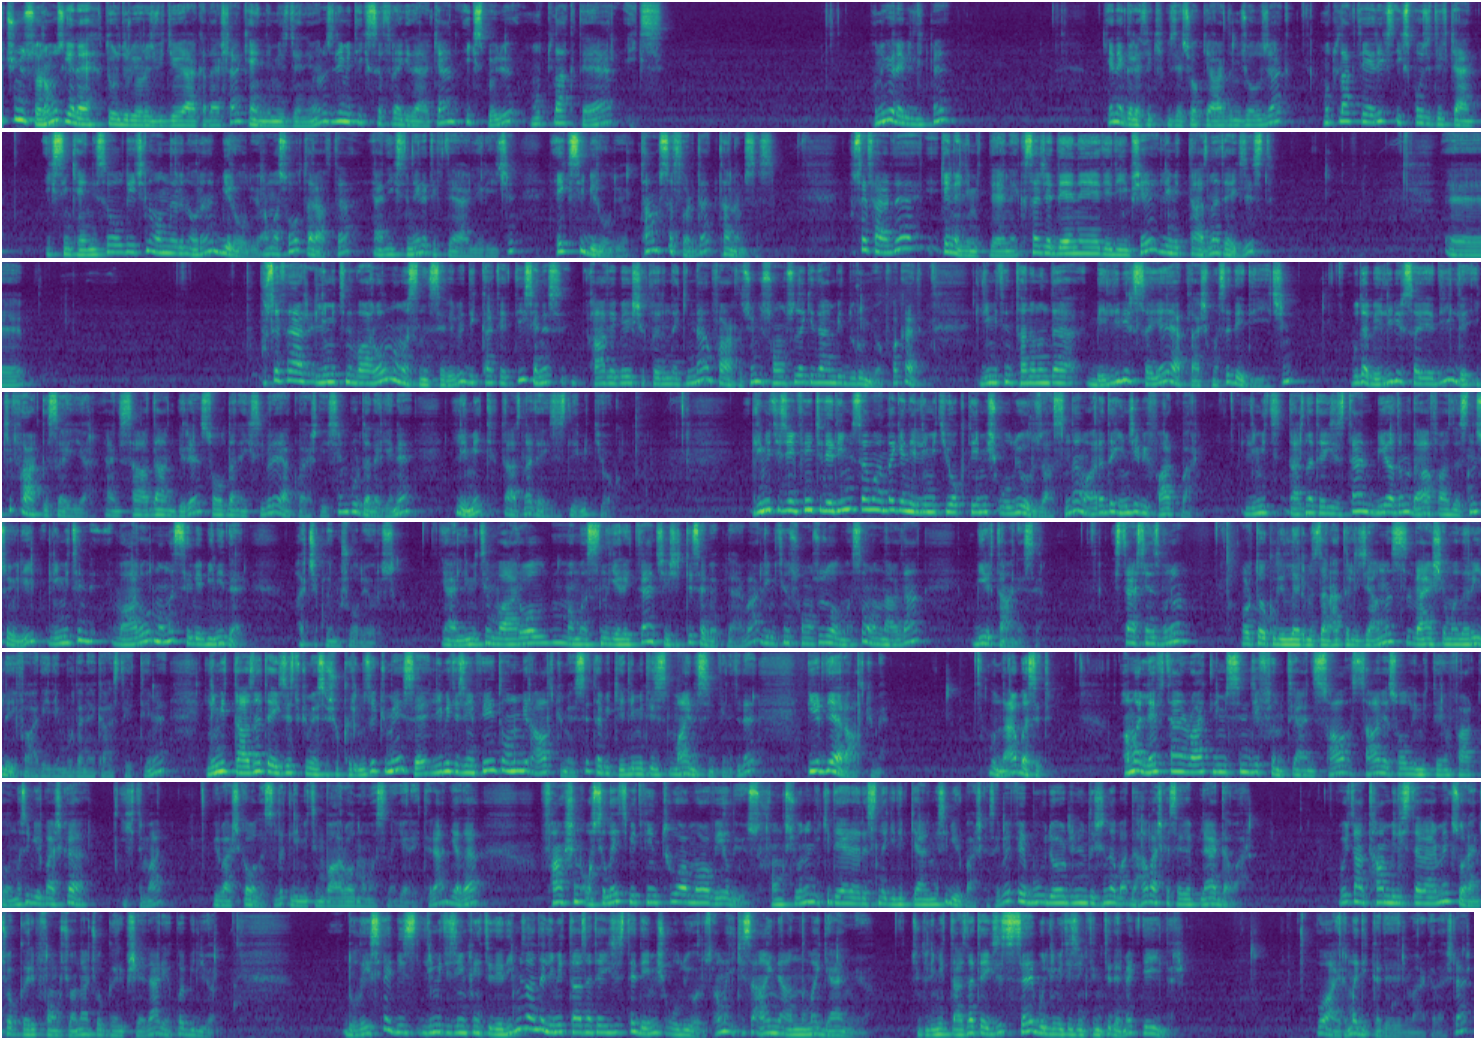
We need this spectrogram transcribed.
Üçüncü sorumuz gene durduruyoruz videoyu arkadaşlar. Kendimiz deniyoruz. Limit x sıfıra giderken x bölü mutlak değer x. Bunu görebildik mi? Gene grafik bize çok yardımcı olacak. Mutlak değer x, x pozitifken x'in kendisi olduğu için onların oranı 1 oluyor. Ama sol tarafta yani x'in negatif değerleri için eksi 1 oluyor. Tam sıfırda tanımsız. Bu sefer de gene limit dn. Kısaca dn dediğim şey limit does not exist. Ee, bu sefer limitin var olmamasının sebebi dikkat ettiyseniz A ve B şıklarındakinden farklı. Çünkü sonsuza giden bir durum yok. Fakat limitin tanımında belli bir sayıya yaklaşması dediği için bu da belli bir sayıya değil de iki farklı sayıya yani sağdan 1'e soldan eksi 1'e yaklaştığı için burada da gene limit does not exist limit yok. Limit is infinity dediğimiz zaman da gene limit yok demiş oluyoruz aslında ama arada ince bir fark var. Limit does not bir adımı daha fazlasını söyleyip limitin var olmama sebebini de açıklamış oluyoruz. Yani limitin var olmamasını gerektiren çeşitli sebepler var. Limitin sonsuz olması onlardan bir tanesi. İsterseniz bunu ortaokul yıllarımızdan hatırlayacağımız Venn şemalarıyla ifade edeyim burada ne kastettiğimi. Limit does not exist kümesi şu kırmızı küme ise limit is infinity onun bir alt kümesi. Tabii ki limit is minus infinity de bir diğer alt küme. Bunlar basit. Ama left and right limitsin different yani sağ, sağ ve sol limitlerin farklı olması bir başka ihtimal. Bir başka olasılık limitin var olmamasını gerektiren ya da function oscillates between two or more values. Fonksiyonun iki değer arasında gidip gelmesi bir başka sebep ve bu dördünün dışında daha başka sebepler de var. O yüzden tam bir liste vermek zor. Yani çok garip fonksiyonlar, çok garip şeyler yapabiliyor. Dolayısıyla biz limit is infinity dediğimiz anda limit does not exist de demiş oluyoruz. Ama ikisi aynı anlama gelmiyor. Çünkü limit does not exist ise bu limit is infinity demek değildir. Bu ayrıma dikkat edelim arkadaşlar.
